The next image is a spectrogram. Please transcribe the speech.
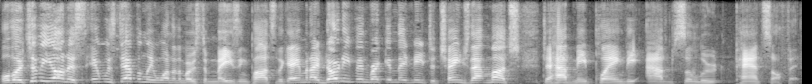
Although, to be honest, it was definitely one of the most amazing parts of the game, and I don't even reckon they'd need to change that much to have me playing the absolute pants off it.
